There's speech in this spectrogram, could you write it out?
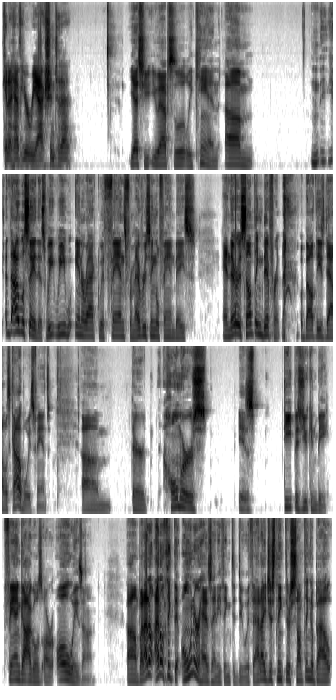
Can I have your reaction to that? Yes, you, you absolutely can. Um, I will say this: we we interact with fans from every single fan base, and there is something different about these Dallas Cowboys fans. Um, their homers is deep as you can be. Fan goggles are always on. Um, but I don't I don't think the owner has anything to do with that. I just think there's something about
